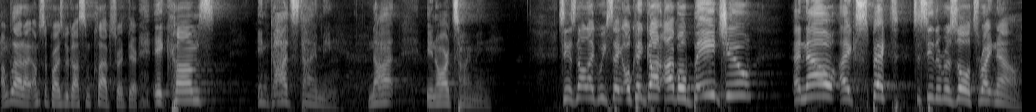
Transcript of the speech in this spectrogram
I'm glad, I, I'm surprised we got some claps right there. It comes in God's timing, not in our timing. See, it's not like we say, okay, God, I've obeyed you, and now I expect to see the results right now.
